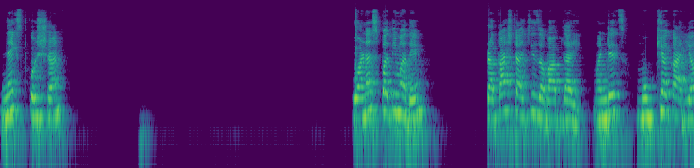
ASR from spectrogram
नेक्स्ट क्वेश्चन वनस्पतीमध्ये प्रकाष्टाची जबाबदारी म्हणजेच मुख्य कार्य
